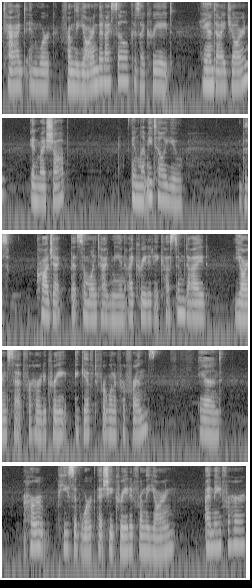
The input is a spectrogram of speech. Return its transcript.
tagged in work from the yarn that I sell because I create hand dyed yarn in my shop. And let me tell you, this project that someone tagged me in, I created a custom dyed yarn set for her to create a gift for one of her friends. And her piece of work that she created from the yarn I made for her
